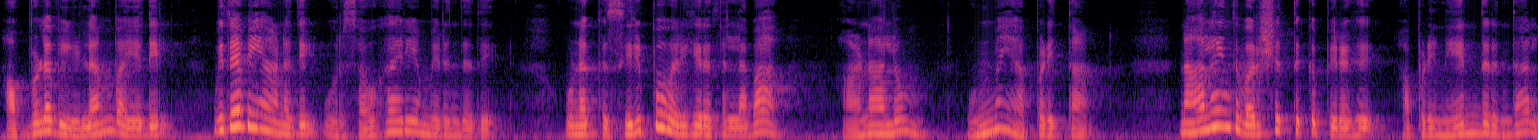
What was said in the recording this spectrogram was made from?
அவ்வளவு இளம் வயதில் விதவையானதில் ஒரு சௌகரியம் இருந்தது. உனக்கு சிரிப்பு வருகிறதல்லவா? ஆனாலும் உண்மை அப்படித்தான். நாலைந்து வருஷத்துக்கு பிறகு அப்படி நேர்ந்திருந்தால்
